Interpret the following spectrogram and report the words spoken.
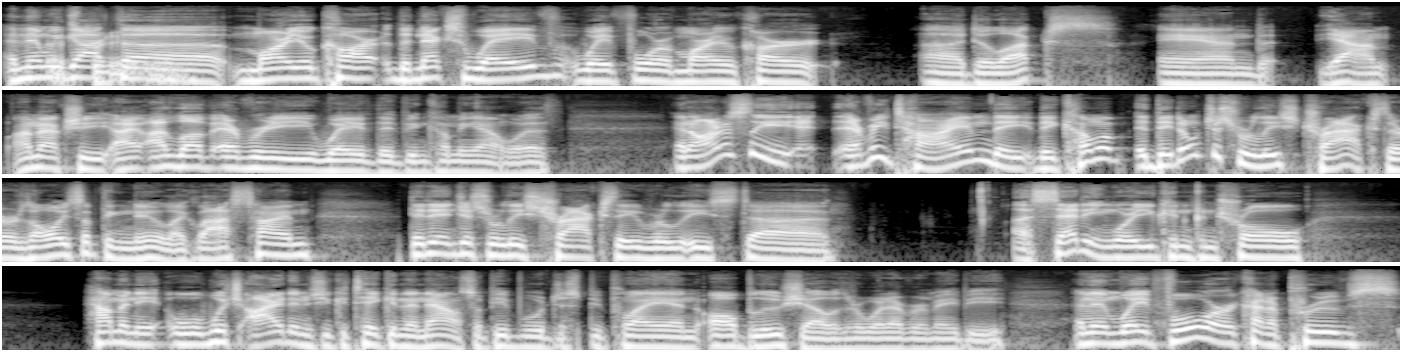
And then we That's got the Mario Kart, the next wave, wave four of Mario Kart uh, Deluxe, and yeah, I'm, I'm actually I, I love every wave they've been coming out with. And honestly, every time they they come up, they don't just release tracks. There's always something new. Like last time, they didn't just release tracks; they released uh, a setting where you can control how many, which items you could take in and out. So people would just be playing all blue shells or whatever it may be. And then Wave Four kind of proves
